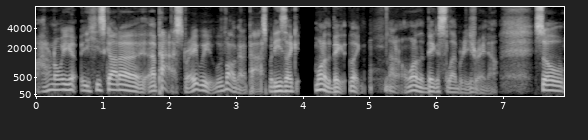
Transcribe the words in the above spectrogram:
I don't know. what you- He's got a, a past, right? We, we've all got a past, but he's like one of the big, like, I don't know, one of the biggest celebrities right now. So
